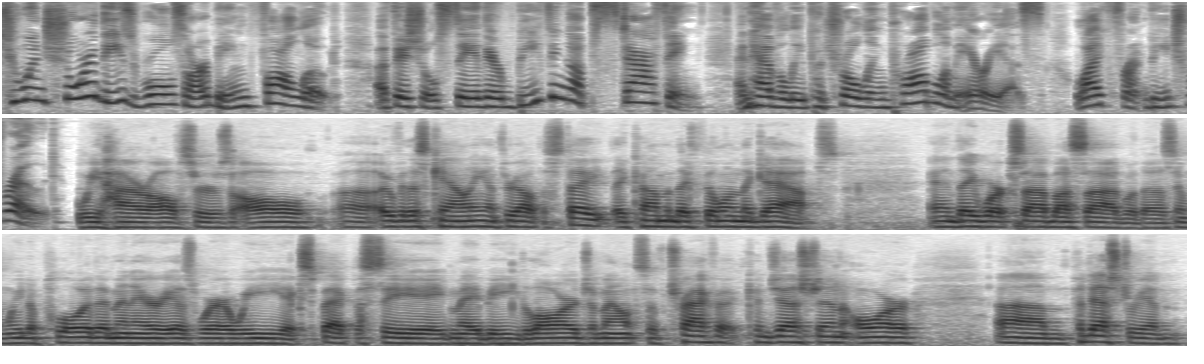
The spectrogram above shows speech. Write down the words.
To ensure these rules are being followed, officials say they're beefing up staffing and heavily patrolling problem areas like Front Beach Road. We hire officers all uh, over this county and throughout the state. They come and they fill in the gaps and they work side by side with us and we deploy them in areas where we expect to see maybe large amounts of traffic congestion or um, pedestrian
